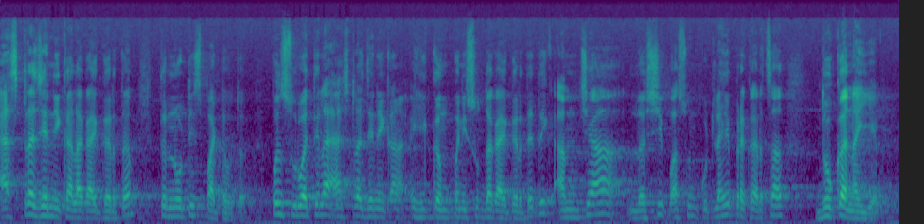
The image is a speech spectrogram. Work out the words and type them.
ॲस्ट्राजेनिकाला काय करतं? तर नोटीस पाठवतं. पण सुरुवातीला ॲस्ट्राजेनिका ही कंपनीसुद्धा काय करते? ते आमच्या लशीपासून कुठल्याही प्रकारचा धोका नाही आहे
